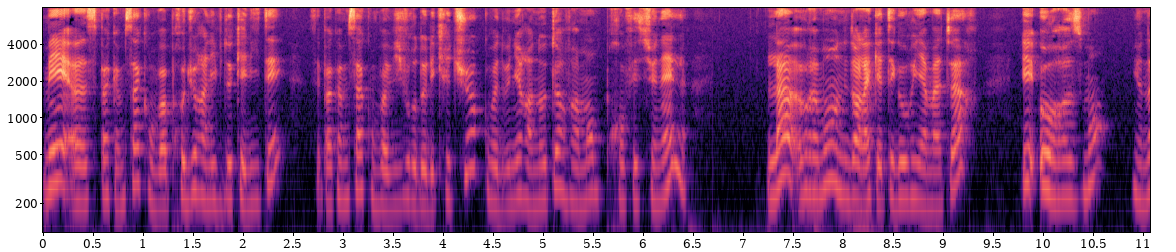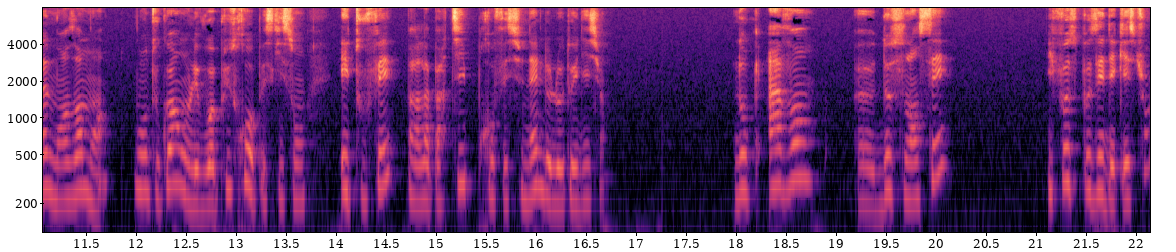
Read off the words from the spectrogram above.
Mais euh, c'est pas comme ça qu'on va produire un livre de qualité, c'est pas comme ça qu'on va vivre de l'écriture, qu'on va devenir un auteur vraiment professionnel. Là, vraiment, on est dans la catégorie amateur, et heureusement, il y en a de moins en moins. Ou en tout cas, on les voit plus trop, parce qu'ils sont étouffés par la partie professionnelle de l'auto-édition. Donc avant euh, de se lancer, il faut se poser des questions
